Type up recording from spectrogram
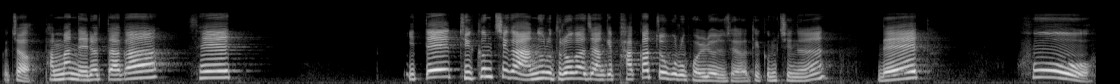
그쵸? 반만 내렸다가 셋. 이때 뒤꿈치가 안으로 들어가지 않게 바깥쪽으로 벌려주세요. 뒤꿈치는. 넷. 후.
